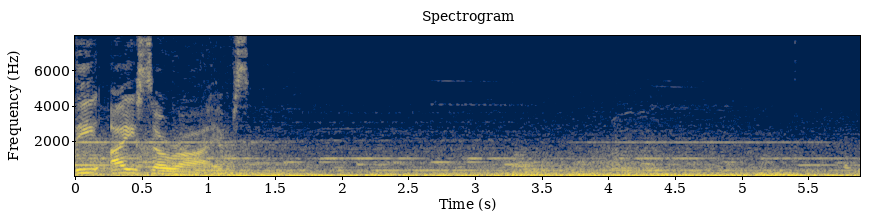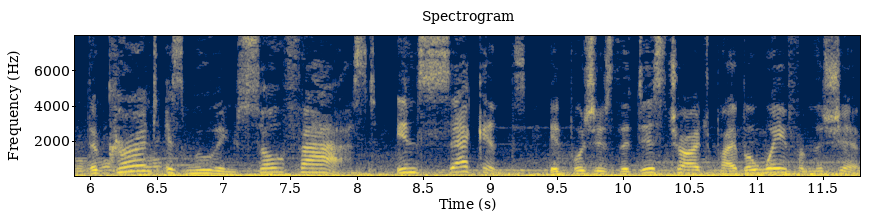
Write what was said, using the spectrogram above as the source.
the ice arrives. The current is moving so fast. In seconds, it pushes the discharge pipe away from the ship.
